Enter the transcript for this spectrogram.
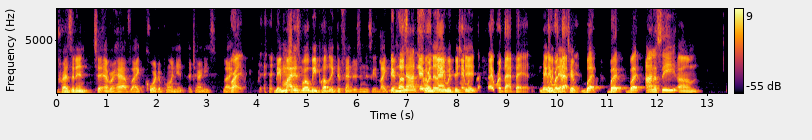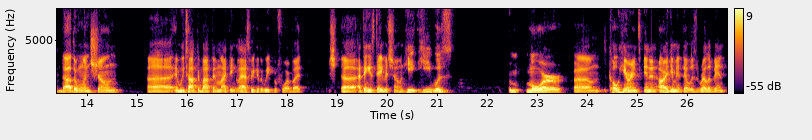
president to ever have like court appointed attorneys. Like, right. they might as well be public defenders in this. Game. Like, they're Because not they familiar that- with this they shit. Were, they were that bad. They, were, that, terrible. But but but honestly, um, the other one Schoen, uh, and we talked about them, I think last week or the week before, but uh, I think it's David Schoen. He he was more um, coherent in an argument that was relevant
